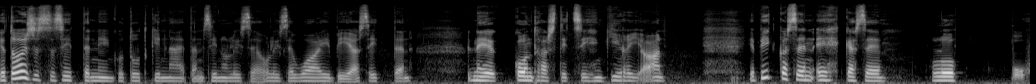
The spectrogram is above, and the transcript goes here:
Ja toisessa sitten niin kuin tutkin näitä, niin siinä oli se, oli se vibe ja sitten ne kontrastit siihen kirjaan. Ja pikkasen ehkä se loppu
